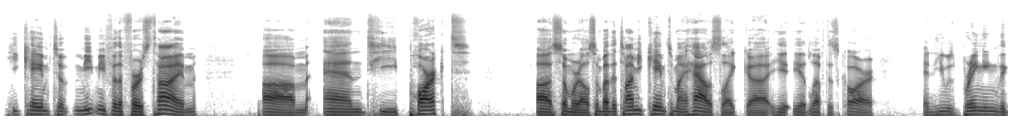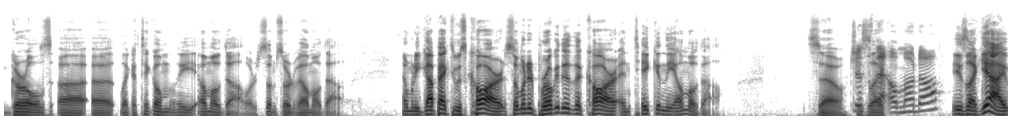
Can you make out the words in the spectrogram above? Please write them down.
He came to meet me for the first time um, and he parked uh, somewhere else and by the time he came to my house like uh, he, he had left his car and he was bringing the girls uh, uh, like a Tickle Me Elmo doll or some sort of Elmo doll. And when he got back to his car, someone had broken into the car and taken the Elmo doll. So Just like, the Elmo doll? He's like, yeah, I,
